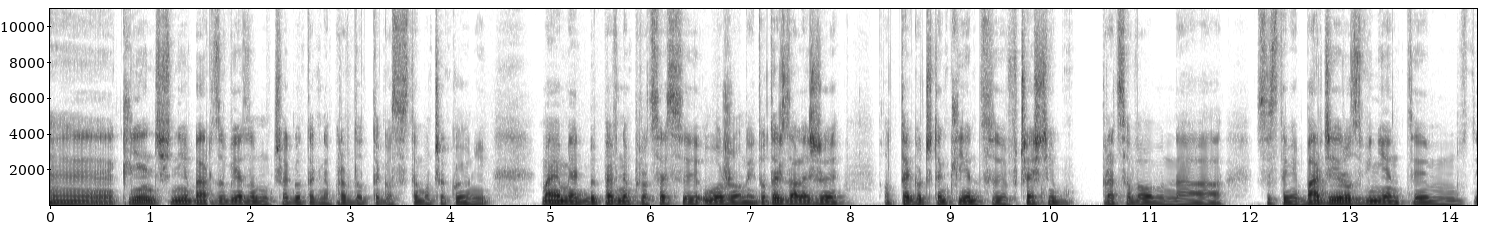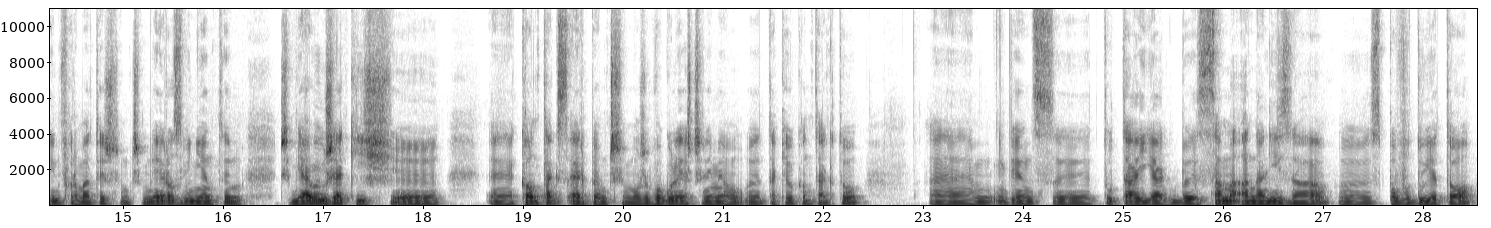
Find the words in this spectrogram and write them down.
e, klienci nie bardzo wiedzą, czego tak naprawdę od tego systemu oczekują. Oni mają jakby pewne procesy ułożone i to też zależy od tego, czy ten klient wcześniej pracował na systemie bardziej rozwiniętym, informatycznym, czy mniej rozwiniętym, czy miał już jakiś e, e, kontakt z ERP-em, czy może w ogóle jeszcze nie miał e, takiego kontaktu. Więc tutaj jakby sama analiza spowoduje to,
